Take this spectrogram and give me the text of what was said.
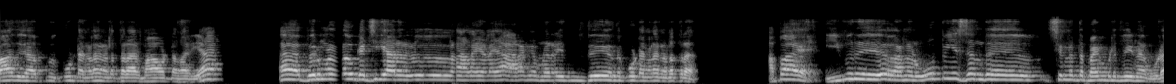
பாதுகாப்பு கூட்டங்களை நடத்துறாரு மாவட்ட வாரியா. பெருமளவு கட்சிக்காரர்கள் அலையலையா அரங்கம் நிறைந்து அந்த கூட்டங்களை நடத்துறாரு. அப்ப இவரு அண்ணன் ஓபிஎஸ் அந்த சின்னத்தை பயன்படுத்தலைன்னா கூட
